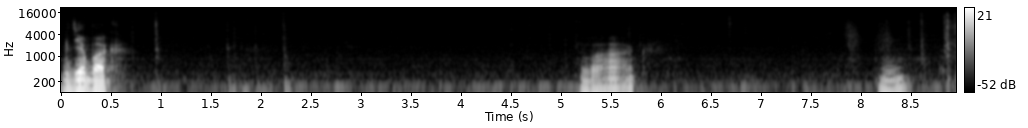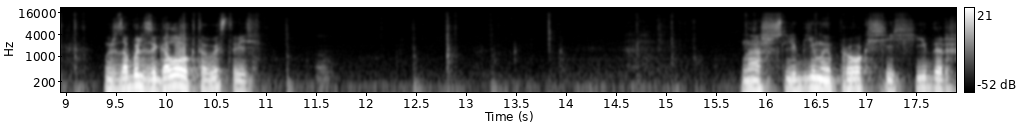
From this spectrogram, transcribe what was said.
Где баг? Баг. Мы же забыли заголовок-то выставить. Наш любимый прокси хидер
